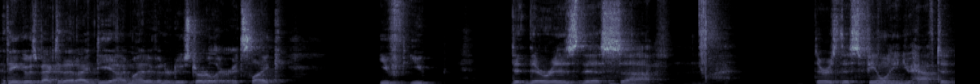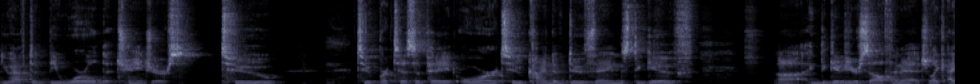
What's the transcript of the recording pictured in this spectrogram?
I think it goes back to that idea I might have introduced earlier. It's like you you th- there is this uh, there is this feeling you have to you have to be world changers to to participate or to kind of do things to give uh, to give yourself an edge. Like I,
